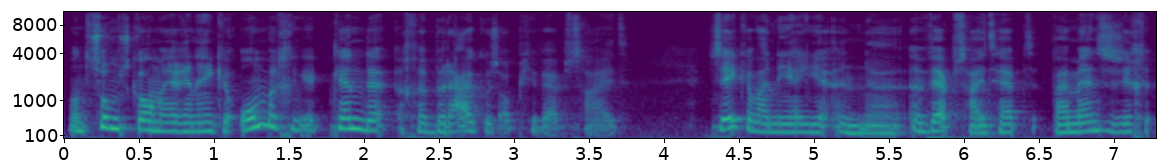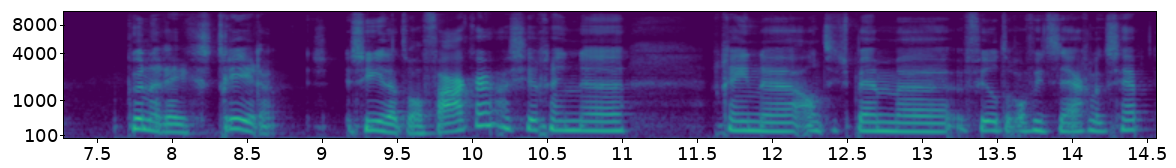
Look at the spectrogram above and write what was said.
Want soms komen er in één keer onbekende gebruikers op je website. Zeker wanneer je een, uh, een website hebt waar mensen zich kunnen registreren. Zie je dat wel vaker als je geen, uh, geen uh, anti-spam filter of iets dergelijks hebt.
